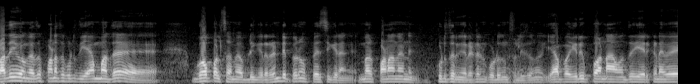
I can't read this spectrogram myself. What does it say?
பதவி வாங்காத பணத்தை கொடுத்து ஏமாத கோபால்சாமி அப்படிங்கிற ரெண்டு பேரும் பேசிக்கிறாங்க. இந்த மாதிரி பணம் எனக்கு கொடுத்துருங்க ரிட்டர்ன் கொடுங்கன்னு சொல்லி சொன்னோம் ஏப்பா இருப்பா நான் வந்து ஏற்கனவே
